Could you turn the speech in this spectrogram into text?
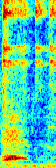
Yeah.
